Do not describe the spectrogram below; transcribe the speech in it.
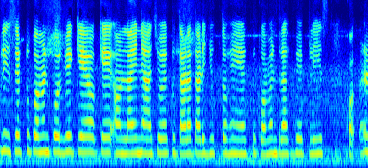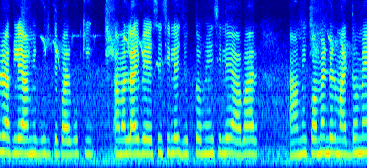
প্লিজ একটু কমেন্ট করবে, কে কে অনলাইনে আছো? একটু তাড়াতাড়ি যুক্ত হয়ে একটু কমেন্ট রাখবে প্লিজ রাখলে আমি বুঝতে পারব কি, আমার লাইভে এসেছিলে, যুক্ত হয়েছিলে। আবার আমি কমেন্টের মাধ্যমে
